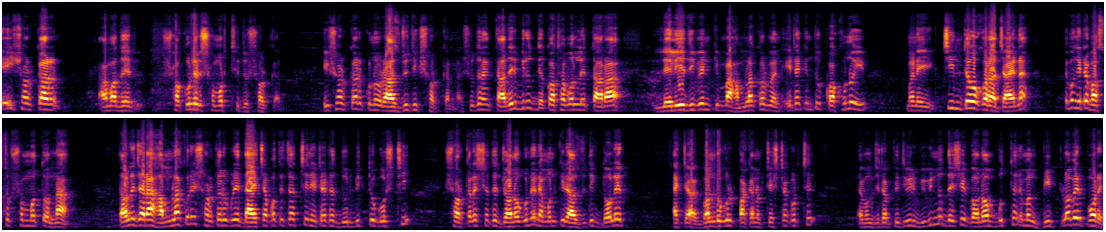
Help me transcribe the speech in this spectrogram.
এই সরকার আমাদের সকলের সমর্থিত সরকার। এই সরকার কোনো রাজনৈতিক সরকার না। সুতরাং তাদের বিরুদ্ধে কথা বললে তারা লেলিয়ে দিবেন কিংবা হামলা করবেন, এটা কিন্তু কখনোই মানে চিন্তাও করা যায় না এবং এটা বাস্তবসম্মত না। তাহলে যারা হামলা করে সরকারের উপরে দায় চাপাতে চাচ্ছেন, এটা একটা দুর্বৃত্ত গোষ্ঠী। সরকারের সাথে জনগণের এমনকি রাজনৈতিক দলের একটা গণ্ডগোল পাকানোর চেষ্টা করছেন এবং যেটা পৃথিবীর বিভিন্ন দেশে গণ অভ্যুত্থান এবং বিপ্লবের পরে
